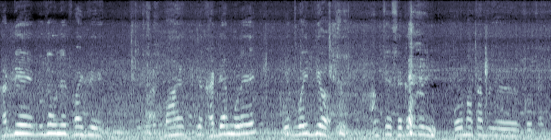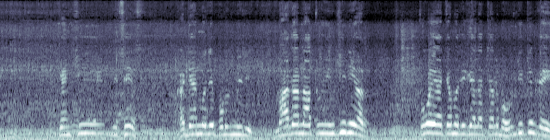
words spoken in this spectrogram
खड्डे बुजवलेच पाहिजे. खड्ड्यांमुळे एक वैद्य आमचे सेक्रेटरी कोळमाता सोसायटी त्यांची विशेष खड्ड्यांमध्ये पडून मिली. माझा नातू इंजिनियर तो याच्यामध्ये गेला त्याला भरून देतील काही.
